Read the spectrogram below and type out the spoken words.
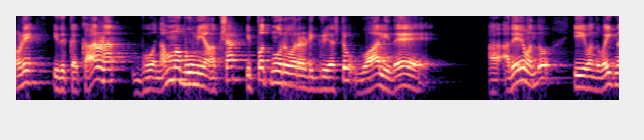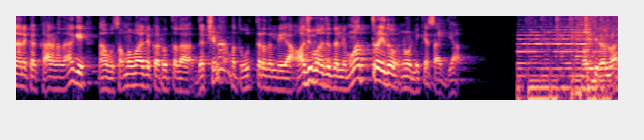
ನೋಡಿ, ಇದಕ್ಕೆ ಕಾರಣ ಭೂ, ನಮ್ಮ ಭೂಮಿಯ ಅಕ್ಷ ಇಪ್ಪತ್ತ್ಮೂರುವರೆ ಡಿಗ್ರಿಯಷ್ಟು ವಾಲಿದೆ ಅದೇ ಒಂದು ಈ ಒಂದು ವೈಜ್ಞಾನಿಕ ಕಾರಣದಾಗಿ ನಾವು ಸಮಭಾಜಕ ವೃತ್ತದ ದಕ್ಷಿಣ ಮತ್ತು ಉತ್ತರದಲ್ಲಿ ಆಜುಬಾಜುದಲ್ಲಿ ಮಾತ್ರ ಇದು ನೋಡಲಿಕ್ಕೆ ಸಾಧ್ಯ. ನೋಡ್ತೀರಲ್ವಾ?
